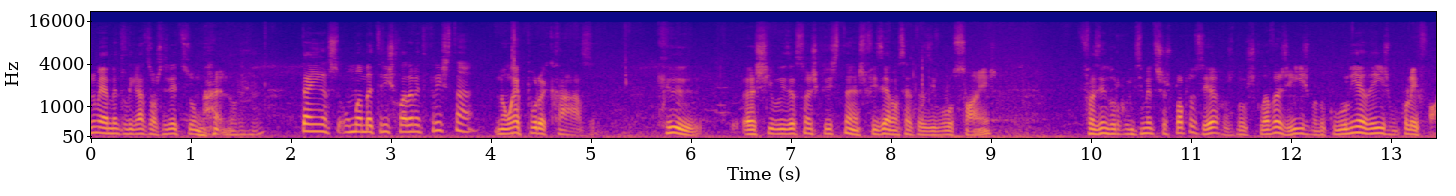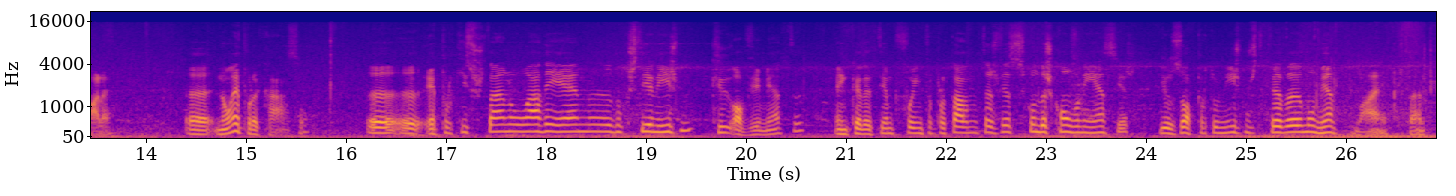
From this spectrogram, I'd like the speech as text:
nomeadamente ligados aos direitos humanos, uhum. têm uma matriz claramente cristã. Não é por acaso que as civilizações cristãs fizeram certas evoluções, fazendo o reconhecimento dos seus próprios erros, do esclavagismo, do colonialismo, por aí fora. Uh, não é por acaso, uh, é porque isso está no ADN do cristianismo, que, obviamente, em cada tempo foi interpretado muitas vezes segundo as conveniências e os oportunismos de cada momento, não é? Portanto,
